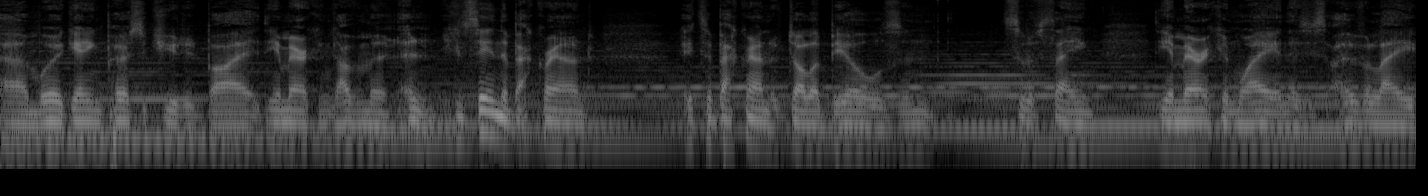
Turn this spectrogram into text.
um, were getting persecuted by the American government. And you can see in the background, it's a background of dollar bills and sort of saying the American way. And there's this overlay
